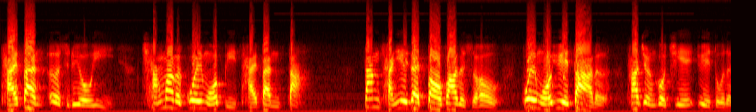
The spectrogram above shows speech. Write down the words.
台办二十六亿，强茂的规模比台办大。当产业在爆发的时候，规模越大的，它就能够接越多的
